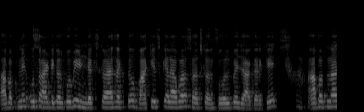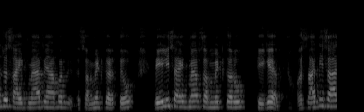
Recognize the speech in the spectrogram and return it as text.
आप अपने उस आर्टिकल को भी इंडेक्स करा सकते हो। बाकी इसके अलावा सर्च कंसोल पे जाकर के आप अपना जो साइट मैप यहाँ पर सबमिट करते हो, डेली साइट मैप सबमिट करो, ठीक है? और साथ ही साथ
